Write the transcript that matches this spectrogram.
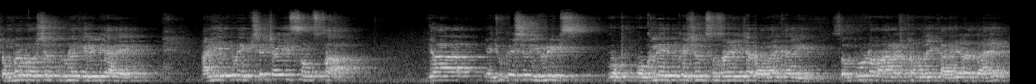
शंभर वर्ष पूर्ण केलेली आहे. आणि एकूण एकशे चाळीस संस्था या एज्युकेशन युनिट्स गोखले एज्युकेशन सोसायटीच्या बॅनरखाली संपूर्ण महाराष्ट्रामध्ये कार्यरत आहेत.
